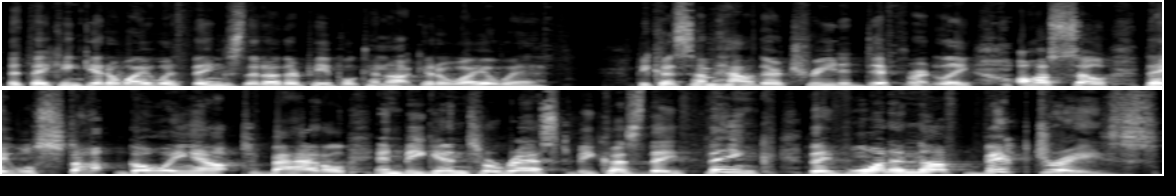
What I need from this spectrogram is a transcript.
that they can get away with things that other people cannot get away with because somehow they're treated differently. Also, they will stop going out to battle and begin to rest because they think they've won enough victories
